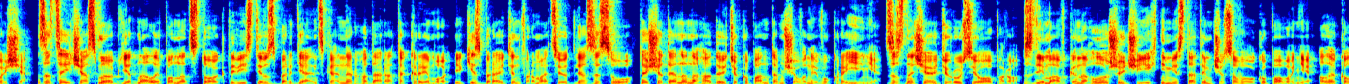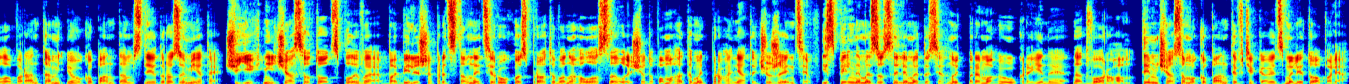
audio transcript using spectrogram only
явище. За цей час ми об'єднали понад 100 активістів з Бердянська, Енергодара та Криму, які збирають інформацію для ЗСУ, та щоденно нагадують окупантам, що вони в Україні, зазначають у русі опору. Злімавки наголошують, що їхні міста тимчасово окуповані, але колаборантам і окупантам слід розуміти, що їхній час от спливе, ба більше представниці руху спротиву наголосили, що допомагатимуть проганяти чужинців і спільними зусиллями досягнуть перемоги України над ворогом. Тим часом окупанти втікають з Мелітополя.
